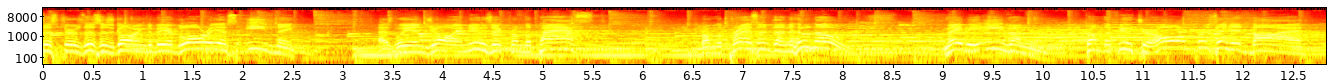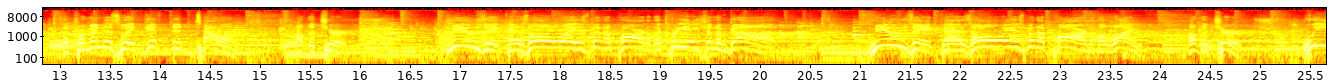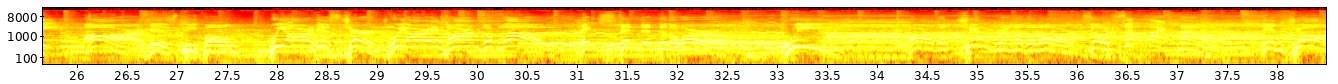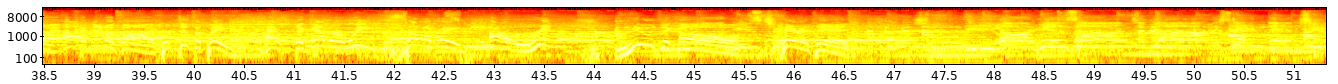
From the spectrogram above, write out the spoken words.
sisters. This is going to be a glorious evening as we enjoy music from the past, from the present, and who knows, maybe even from the future, all presented by the tremendously gifted talent of the church. Music has always been a part of the creation of God. Music has always been a part of the life of the church. We are his people. We are his church. We are his arms of love extended to the world. We are the children of the Lord. So sit back now, enjoy, identify, participate as together we celebrate our rich musical heritage. We are his arms of love extended to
